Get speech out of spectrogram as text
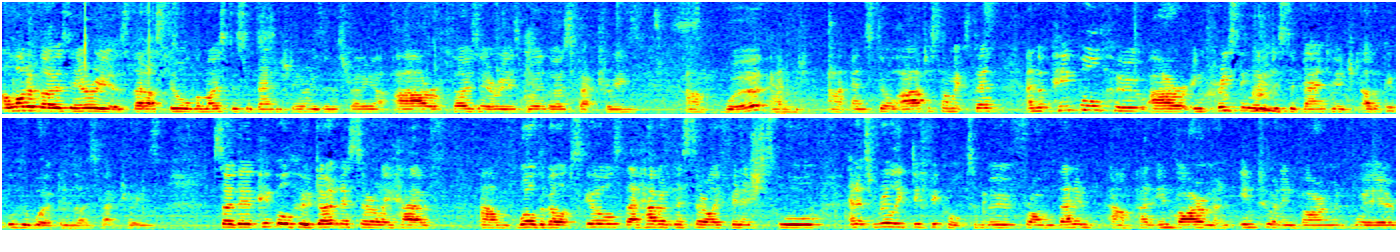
a lot of those areas that are still the most disadvantaged areas in Australia are those areas where those factories um, were and, uh, and still are to some extent. And the people who are increasingly disadvantaged are the people who worked in those factories. So they're people who don't necessarily have um, well-developed skills, they haven't necessarily finished school, and it's really difficult to move from that in, um, an environment into an environment where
